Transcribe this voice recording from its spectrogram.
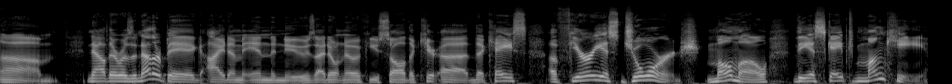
Um, now there was another big item in the news. I don't know if you saw the uh, the case of Furious George Momo, the escaped monkey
